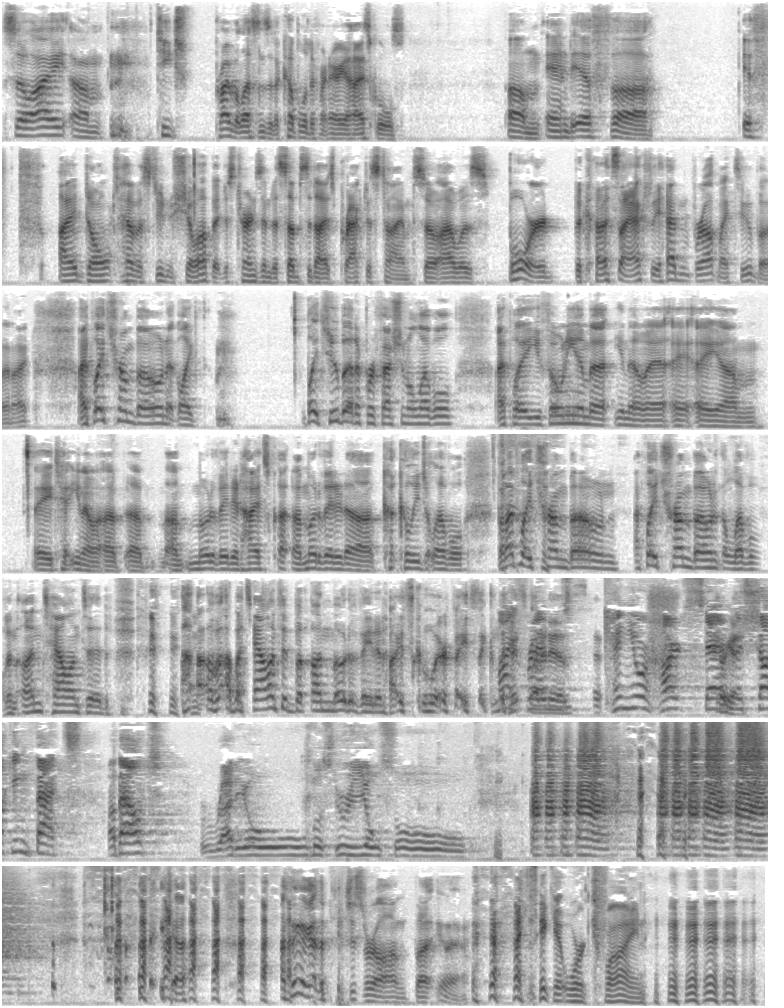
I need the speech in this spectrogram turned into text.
so I um teach private lessons at a couple of different area high schools. Um and if uh if I don't have a student show up, it just turns into subsidized practice time. So I was bored because I actually hadn't brought my tuba and I I play trombone at like play tuba at a professional level. I play euphonium at, you know, a, a, a um a te- you know a, a, a motivated high school, a motivated uh, co- collegiate level, but I play trombone. I play trombone at the level of an untalented, of a talented but unmotivated high schooler. Basically, My That's friends, can your heart stand Here the shocking facts about Radio Mysterioso. yeah. I think I got the pitches wrong, but you know. I think it worked fine. Let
